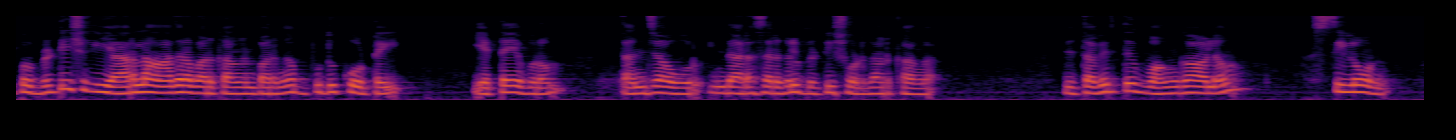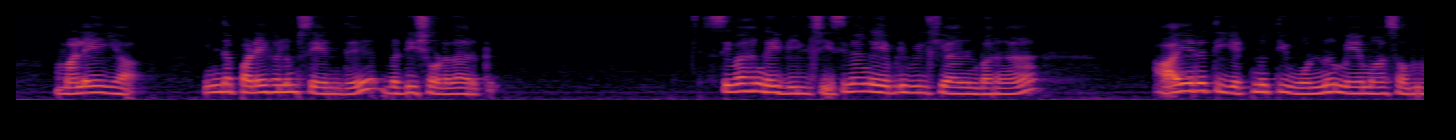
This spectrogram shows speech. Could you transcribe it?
இப்போ பிரிட்டிஷுக்கு யாரெல்லாம் ஆதரவாக இருக்காங்கன்னு பாருங்கள் புதுக்கோட்டை எட்டயபுரம் தஞ்சாவூர் இந்த அரசர்கள் பிரிட்டிஷோடு தான் இருக்காங்க. இது தவிர்த்து வங்காளம் சிலோன் மலேயா இந்த படைகளும் சேர்ந்து பிரிட்டிஷோட தான் இருக்குது சிவகங்கை வீழ்ச்சி. சிவகங்கை எப்படி வீழ்ச்சி ஆகுதுன்னு பாருங்கள் ஆயிரத்தி எட்நூற்றி ஒன்று மே மாதம்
